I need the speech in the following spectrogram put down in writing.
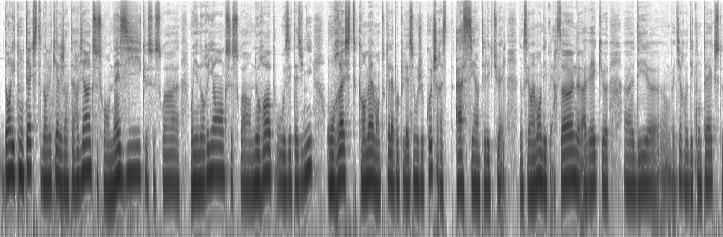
dans les contextes dans lesquels j'interviens, que ce soit en Asie, que ce soit Moyen-Orient, que ce soit en Europe ou aux États-Unis, on reste quand même, en tout cas la population que je coach reste assez intellectuelle. Donc c'est vraiment des personnes avec euh, euh, des, euh, on va dire, des contextes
